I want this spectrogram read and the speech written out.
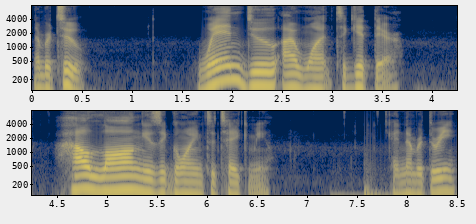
Number two, when do I want to get there? How long is it going to take me? And number three,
